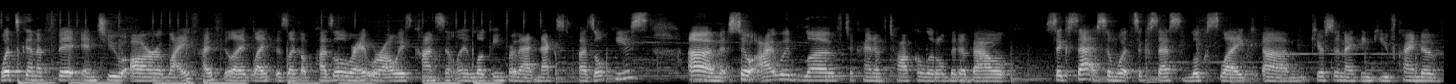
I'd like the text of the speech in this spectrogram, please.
what's going to fit into our life. I feel like life is like a puzzle, right? We're always constantly looking for that next puzzle piece. Um, so I would love to kind of talk a little bit about success and what success looks like. Um, Kirsten, I think you've kind of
